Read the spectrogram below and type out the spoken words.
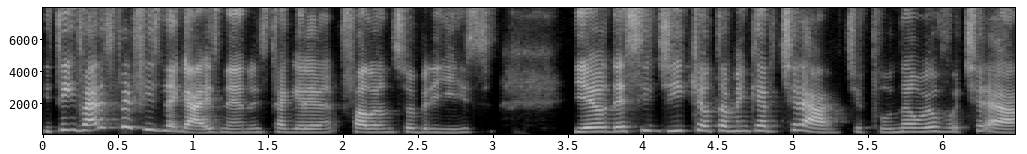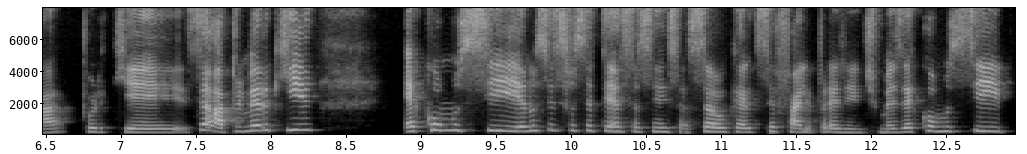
E tem vários perfis legais, né, no Instagram falando sobre isso. E aí eu decidi que eu também quero tirar. Tipo, não, eu vou tirar, porque, sei lá, primeiro que é como se, eu não sei se você tem essa sensação, eu quero que você fale pra gente, mas é como se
